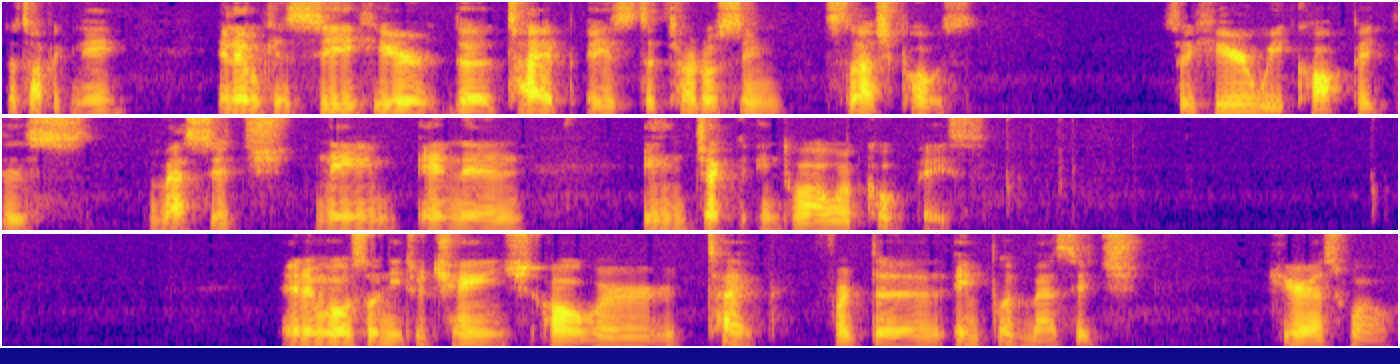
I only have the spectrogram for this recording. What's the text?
the topic name. And then we can see here the type is the turtle sim slash pose. So here we copied this message name and then inject into our code base. And then we also need to change our type for the input message here as well.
